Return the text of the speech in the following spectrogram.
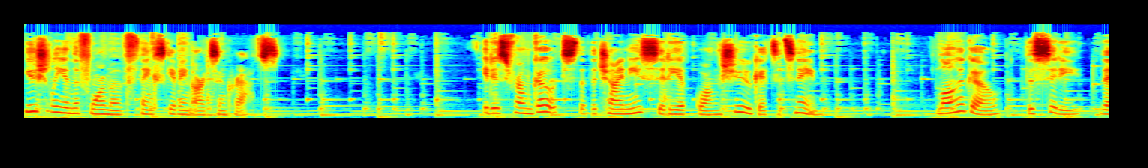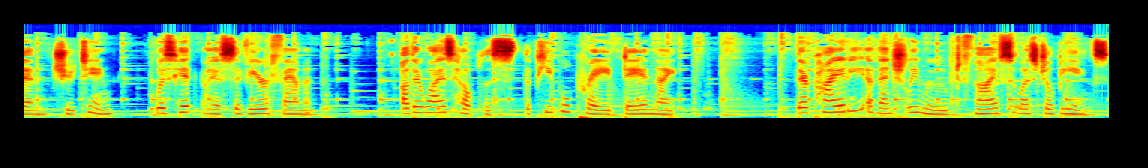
usually in the form of Thanksgiving arts and crafts. It is from goats that the Chinese city of Guangzhou gets its name. Long ago, the city, then Chuting, was hit by a severe famine. Otherwise helpless, the people prayed day and night. Their piety eventually moved five celestial beings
